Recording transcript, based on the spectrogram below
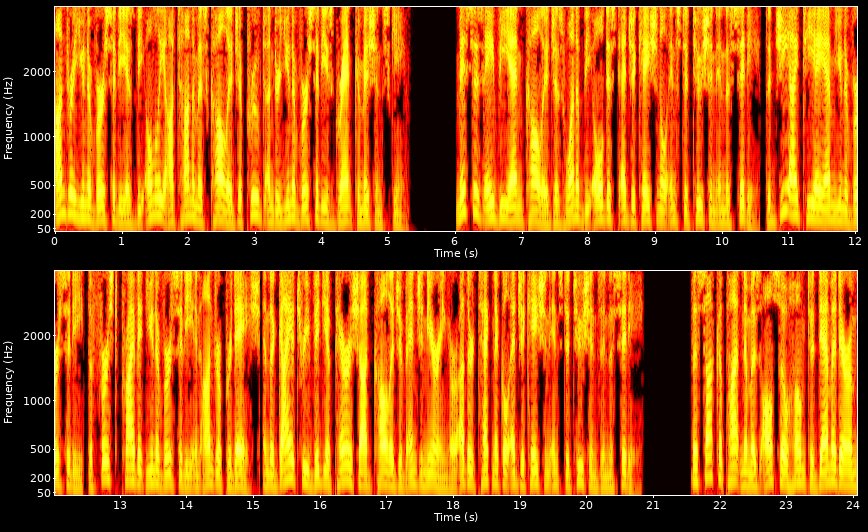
Andhra University is the only autonomous college approved under Universities Grant Commission scheme. Mrs. AVN College is one of the oldest educational institution in the city, the GITAM University the first private university in Andhra Pradesh and the Gayatri Vidya Parishad College of Engineering are other technical education institutions in the city. Visakhapatnam is also home to Damodaram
